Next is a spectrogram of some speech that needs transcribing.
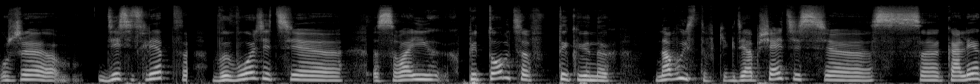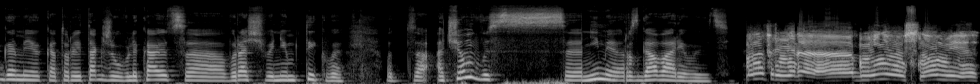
уже 10 лет вывозите своих питомцев тыквенных на выставке, где общаетесь э, с коллегами, которые также увлекаются выращиванием тыквы. Вот о чем вы с ними разговариваете? Мы, например, обмениваемся новыми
